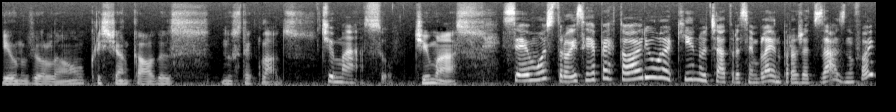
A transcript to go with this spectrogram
Eu no violão. O Cristiano Caldas nos teclados. Timaço. Timaço. Você mostrou esse repertório aqui no Teatro Assembleia, no Projeto Zaz, não foi?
